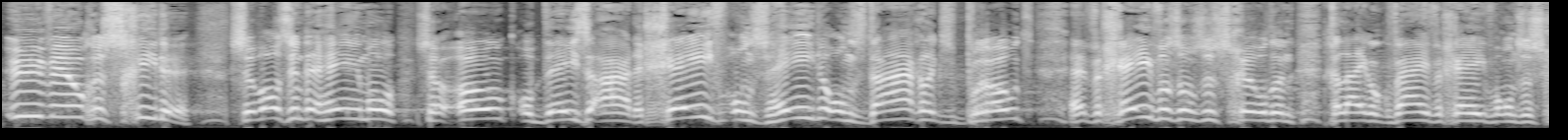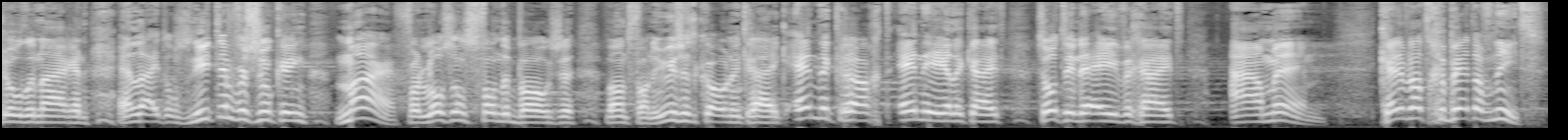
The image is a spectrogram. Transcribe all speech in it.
uw wil geschieden, zoals in de hemel, zo ook op deze aarde. Geef ons heden ons dagelijks brood en vergeef ons onze schulden, gelijk ook wij vergeven onze schuldenaren. En leid ons niet in verzoeking, maar verlos ons van de boze, want van u is het koninkrijk en de kracht en de eerlijkheid tot in de eeuwigheid. Amen. Kennen we dat gebed of niet?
